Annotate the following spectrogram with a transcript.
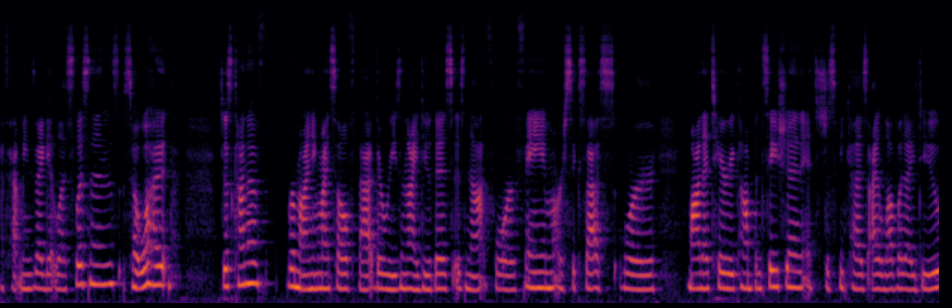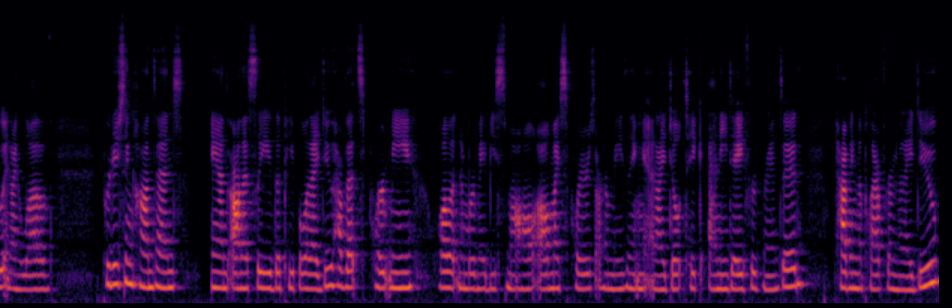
If that means I get less listens, so what? Just kind of reminding myself that the reason I do this is not for fame or success or monetary compensation. It's just because I love what I do and I love producing content. And honestly, the people that I do have that support me, while that number may be small, all my supporters are amazing and I don't take any day for granted having the platform that I do.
